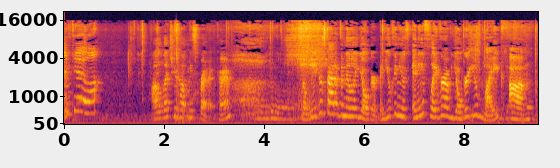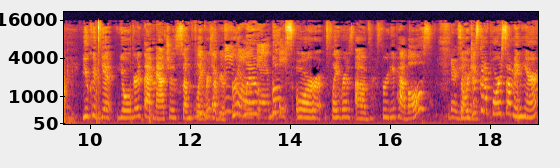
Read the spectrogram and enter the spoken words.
am too. I'll let you help me spread it, okay? So we just got a vanilla yogurt, but you can use any flavor of yogurt you like. Um, you could get yogurt that matches some flavors of your Froot Loops or flavors of Fruity Pebbles. So we're just gonna pour some in here,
